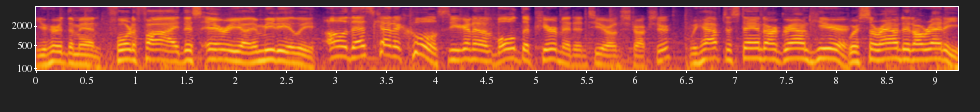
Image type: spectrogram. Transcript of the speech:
You heard the man. Fortify this area immediately. Oh, that's kind of cool. So you're gonna mold the pyramid into your own structure. We have to stand our ground here. We're surrounded already.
